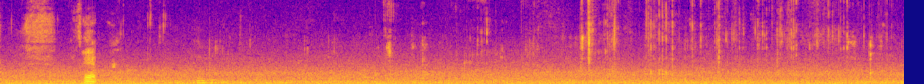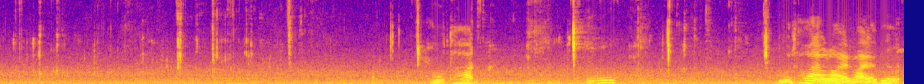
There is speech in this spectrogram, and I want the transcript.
ำแซ่บหมูทอด อื หมูทอดอร่อยอร่อยแล้วพี่น้อง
